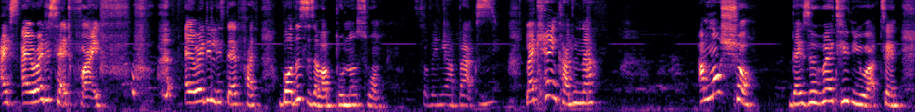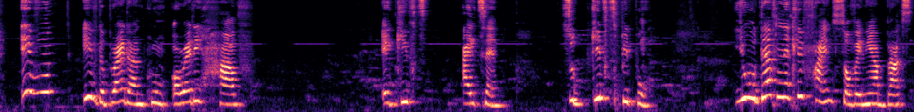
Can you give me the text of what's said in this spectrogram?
i i already said five. I already listed five but this is our bonus one. Souvenir bags. Like here in kaduna. I'm not sure there is a wedding you attend. Even if the bride and groom already have a gift item to gift people you will definitely find souvenir bags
